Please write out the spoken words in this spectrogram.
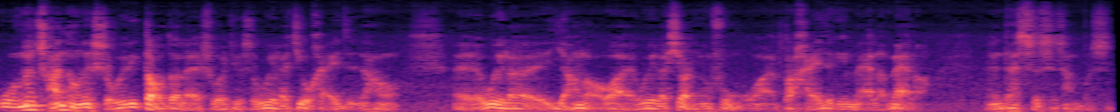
我们传统的所谓的道德来说，就是为了救孩子，然后呃为了养老啊，为了孝敬父母啊，把孩子给买了卖了。嗯，但事实上不是。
